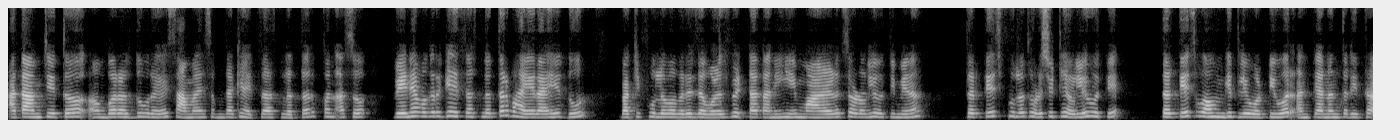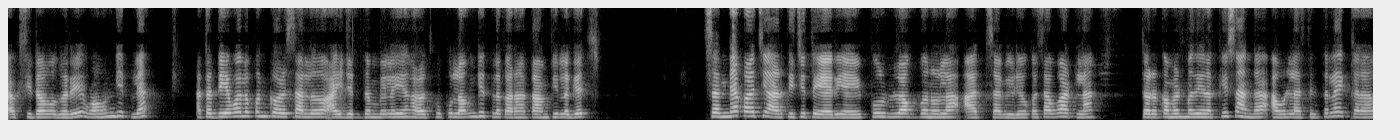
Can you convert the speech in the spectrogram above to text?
आता आमच्या इथं बरंच दूर आहे सामान समजा घ्यायचं असलं तर पण असं वेण्या वगैरे घ्यायचं असलं तर बाहेर आहे दूर. बाकी फुलं वगैरे जवळच भेटतात आणि हे माळ चढवली होती मी ना तर तेच फुलं थोडेसे ठेवले होते. तर तेच वाहून घेतले ओटीवर आणि त्यानंतर इथं अक्षिदा वगैरे वाहून घेतल्या. आता देवाला पण कळस आलं आई जगदंबेला हे हळद कुकू लावून घेतलं कारण आता आमची लगेच संध्याकाळची आरतीची तयारी आहे. फुल ब्लॉग बनवला. आजचा व्हिडिओ कसा वाटला? तर कमेंटमध्ये नक्की सांगा. आवडला असेल तर लाईक करा.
